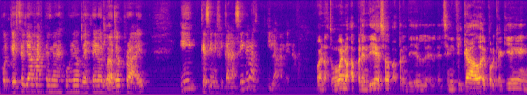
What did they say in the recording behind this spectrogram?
por qué se llama este mes de junio desde el orgullo Pride y qué significan las siglas y la bandera. Bueno, estuvo bueno, aprendí eso, aprendí el, el- el significado, el porque aquí en,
